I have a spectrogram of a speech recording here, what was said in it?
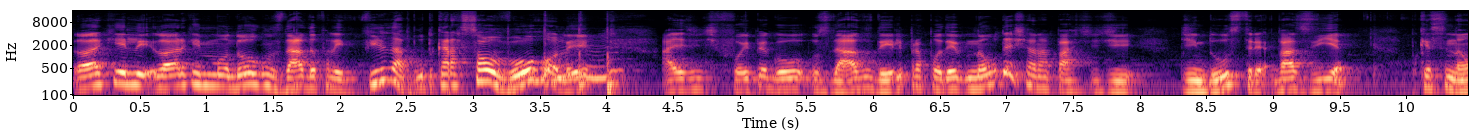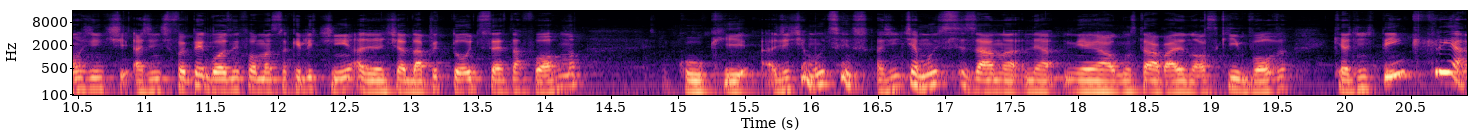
hora que, ele, hora que ele me mandou alguns dados, eu falei, filho da puta, o cara salvou o rolê. Aí a gente foi e pegou os dados dele pra poder não deixar na parte de, de indústria vazia. Porque senão a gente, a gente foi pegou as informações que ele tinha, a gente adaptou de certa forma com que a gente é muito a gente é muito cisado em alguns trabalhos nossos que envolvem que a gente tem que criar.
